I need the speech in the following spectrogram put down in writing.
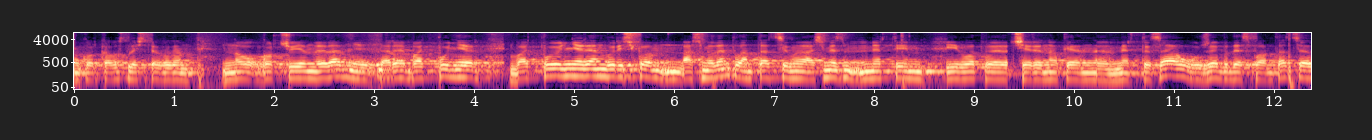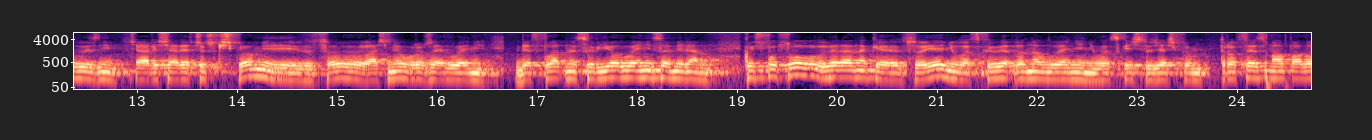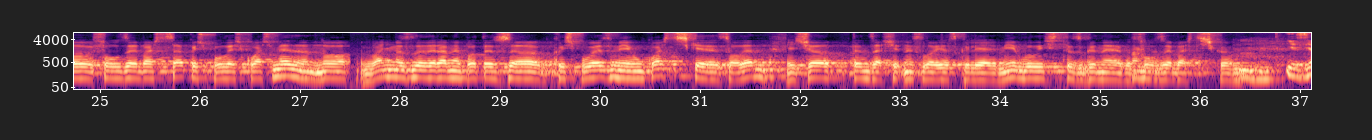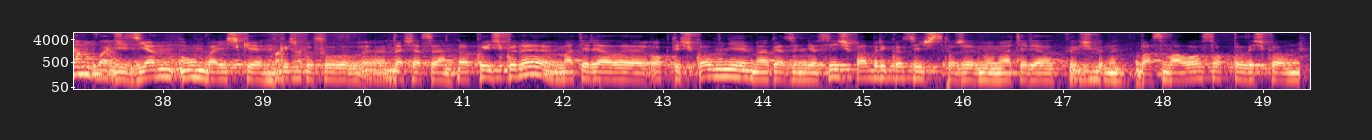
коркавус лечте гудам. Но горчуен веран, таре батпунер, батпунерен вырышко ашмелен плантацию ашмез мертим. И вот черенокен мертыса уже будет плантация вызни. Шари шари чушкишком и со ашме урожай луэни. Бесплатный сырье луэни самилям. Кышпусу веранеке сое нюласкы лана луэни нюласкы штуджашком. Тросес малпало сулзе башца кышпулеш квашме, но ваньмызлы вераме работаешь с кышпуэзми, он квастичке солен, еще тен защитный слой эскалия, ми вылышит из гене, солзе баштичка. Изъян убваишке? Изъян умваишке, кышпу сул дашаса. Э, кышкуны материалы октичко мне, магазин ёсич, фабрика сич, тоже материал кышкуны. Басмаво сок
